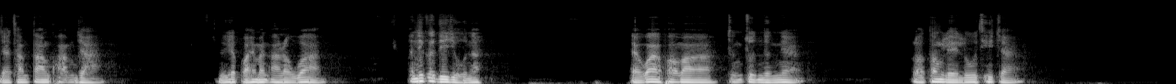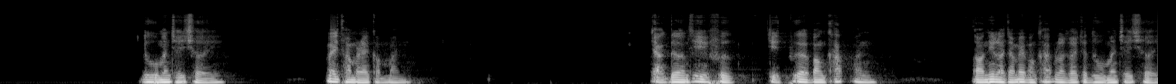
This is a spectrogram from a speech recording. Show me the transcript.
อย่าทำตามความอยาก หรืออย่าปล่อยให้มันอารวาสอันนี้ก็ดีอยู่นะ แต่ว่าพอมาถึงจุดหนึ่งเนี่ย เราต้องเรียนรู้ที่จะ ดูมันเฉยๆ ไม่ทำอะไรกับมัน จากเดิมที่ฝึกจิตเพื่อบังคับมัน ตอนนี้เราจะไม่บังคับเราจะดูมันเฉย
